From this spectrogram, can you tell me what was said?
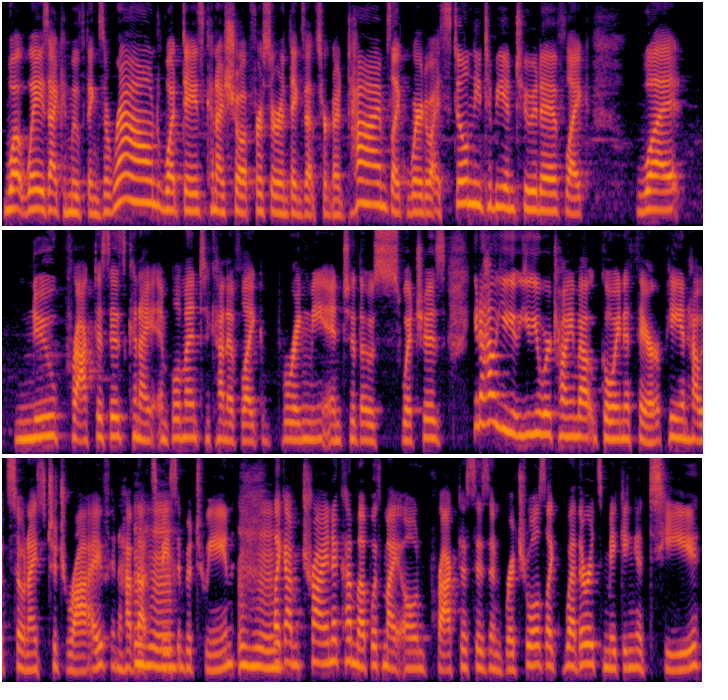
what ways I can move things around, what days can I show up for certain things at certain times, like where do I still need to be intuitive, like what new practices can I implement to kind of like bring me into those switches? You know how you you were talking about going to therapy and how it's so nice to drive and have that mm-hmm. space in between. Mm-hmm. Like I'm trying to come up with my own practices and rituals, like whether it's making a tea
